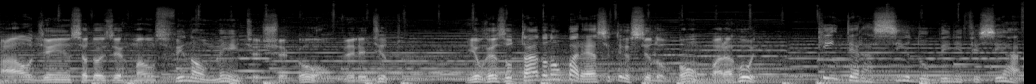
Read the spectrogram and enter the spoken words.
A audiência dos irmãos finalmente chegou ao veredito. E o resultado não parece ter sido bom para Rui. Quem terá sido beneficiado?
